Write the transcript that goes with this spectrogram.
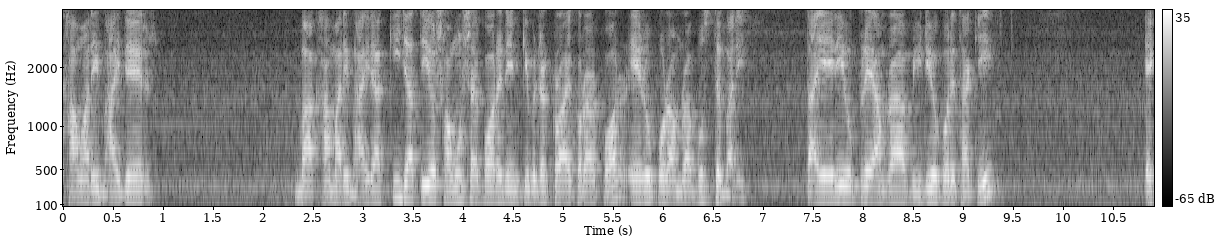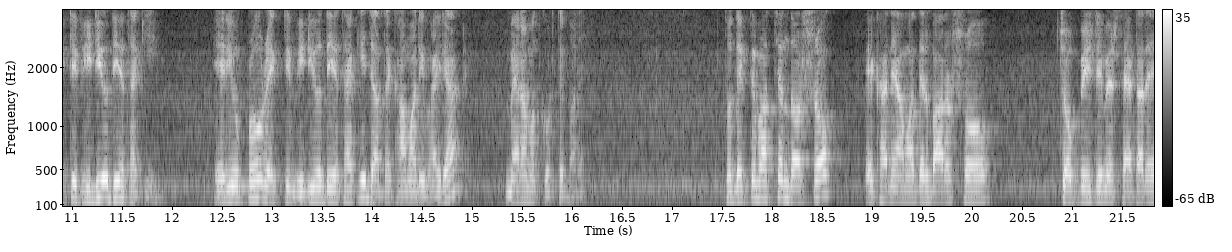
খামারি ভাইদের বা খামারি ভাইরা কি জাতীয় সমস্যায় পড়েন ইনকিউবেটর ক্রয় করার পর, এর উপর আমরা বুঝতে পারি। তাই এরই উপরে আমরা ভিডিও করে থাকি। একটি ভিডিও দিয়ে থাকি। এরই উপর একটি ভিডিও দিয়ে থাকি যাতে খামারি ভাইরা মেরামত করতে পারে। তো দেখতে পাচ্ছেন দর্শক, এখানে আমাদের বারোশো চব্বিশ ডিমের স্যাটারে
